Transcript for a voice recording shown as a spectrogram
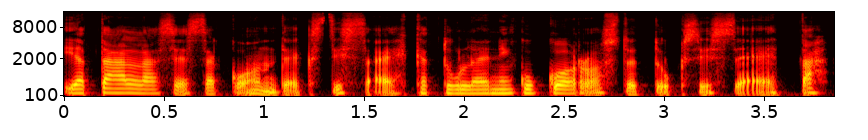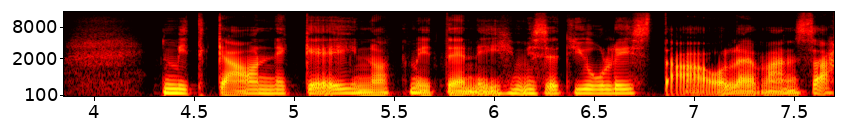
ja tällaisessa kontekstissa ehkä tulee niin kuin korostetuksi se, että mitkä on ne keinot, miten ihmiset julistaa olevansa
